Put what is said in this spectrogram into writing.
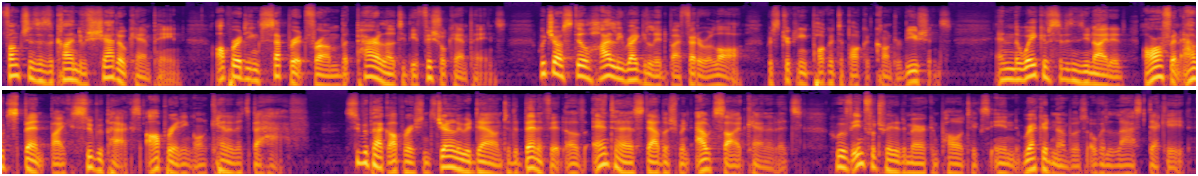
functions as a kind of shadow campaign, operating separate from but parallel to the official campaigns, which are still highly regulated by federal law, restricting pocket to pocket contributions, and in the wake of Citizens United, are often outspent by super PACs operating on candidates' behalf. Super PAC operations generally redound to the benefit of anti establishment outside candidates who have infiltrated American politics in record numbers over the last decade.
